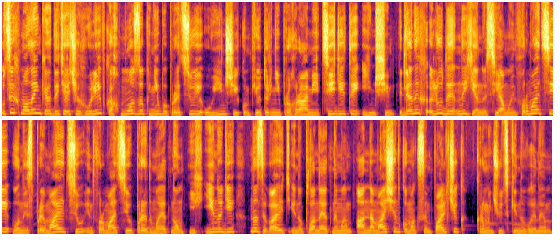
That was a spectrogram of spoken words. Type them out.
У цих маленьких дитячих голівках мозок ніби працює у іншій комп'ютерній програмі. Ці діти інші. Для них люди не є носіями інформації, вони сприймають цю інформацію предметно. Їх іноді називають інопланетними. Анна Мащенко, Максим Пальчик, Кременчуцькі новини.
